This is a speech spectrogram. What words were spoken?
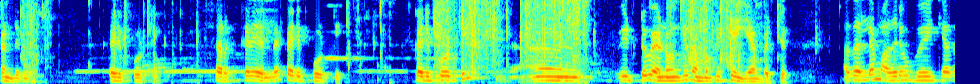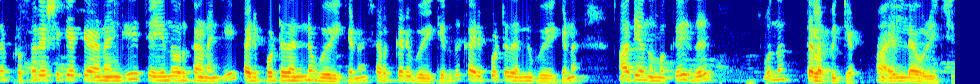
കണ്ടില്ലേ? കരിപ്പോട്ടി. ശർക്കരയല്ല കരിപ്പോട്ടി. കരിപ്പോട്ടി ഇട്ട് വേണമെങ്കിൽ നമുക്ക് ചെയ്യാൻ പറ്റും. അതല്ല മധുരം ഉപയോഗിക്കാതെ പ്രസവരക്ഷയ്ക്കൊക്കെ ആണെങ്കിൽ ചെയ്യുന്നവർക്കാണെങ്കിൽ കരിപ്പൊട്ട് തന്നെ ഉപയോഗിക്കണം. ശർക്കര ഉപയോഗിക്കരുത്. കരിപ്പൊട്ട് തന്നെ ഉപയോഗിക്കണം. ആദ്യം നമുക്ക് ഇത് ഒന്ന് തിളപ്പിക്കാം. ആ എല്ലാം ഒഴിച്ച്.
